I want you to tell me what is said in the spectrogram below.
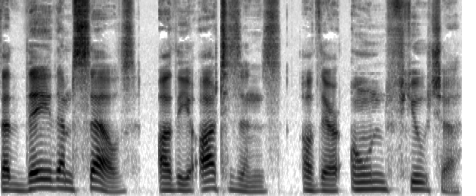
that they themselves are the artisans of their own future.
